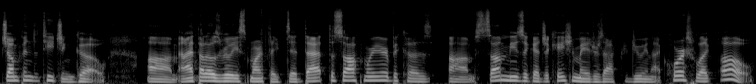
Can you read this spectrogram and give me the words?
jump into teaching go. Um, and i thought it was really smart they did that the sophomore year because um, some music education majors after doing that course were like oh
